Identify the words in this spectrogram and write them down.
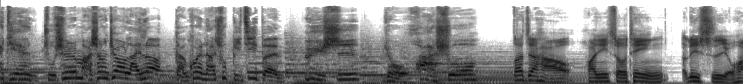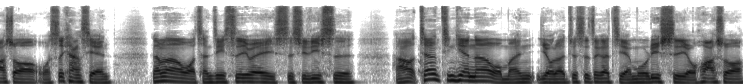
快点，主持人马上就要来了，赶快拿出笔记本，律师有话说。大家好，欢迎收听《律师有话说》，我是康贤。那么我曾经是一位实习律师。好，这样今天呢，我们有了就是这个节目《律师有话说》。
